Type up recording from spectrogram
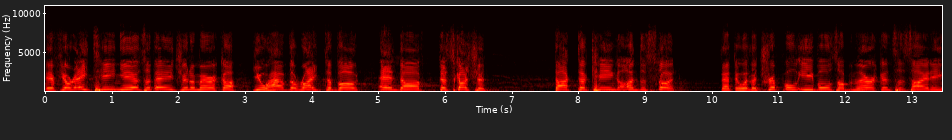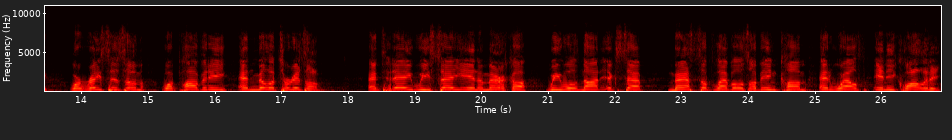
If you're 18 years of age in America, you have the right to vote. End of discussion. Dr. King understood that there were the triple evils of American society were racism, were poverty, and militarism. And today we say in America, we will not accept massive levels of income and wealth inequality.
